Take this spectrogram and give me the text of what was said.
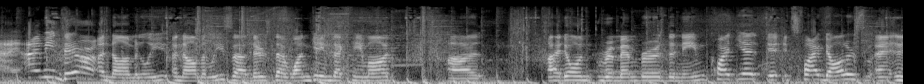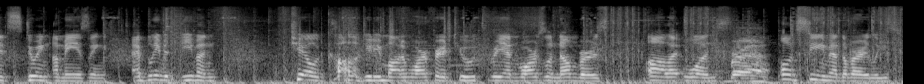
I, I mean, there are anomalies. anomalies. Uh, there's that one game that came out. Uh, I don't remember the name quite yet. It, it's $5 and it's doing amazing. I believe it even killed Call of Duty Modern Warfare 2, 3, and Warzone numbers all at once. Bruh. On Steam at the very least.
